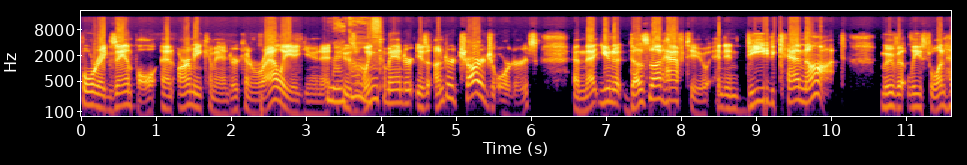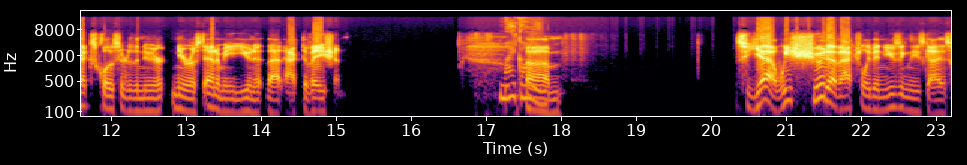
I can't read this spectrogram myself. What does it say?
For example, an army commander can rally a unit Mic whose wing commander is under charge orders, and that unit does not have to, and indeed cannot, move at least one hex closer to the near, nearest enemy unit that activation. Mic on. Um, so yeah, we should have actually been using these guys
